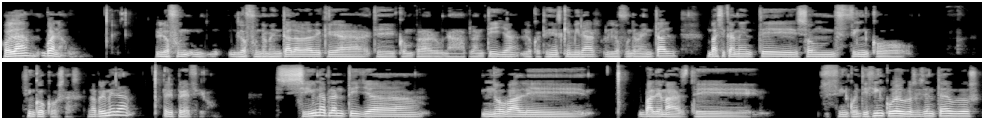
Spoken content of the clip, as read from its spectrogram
Hola, bueno, lo, fun- lo fundamental a la hora de, crear, de comprar una plantilla, lo que tienes que mirar, lo fundamental, básicamente son cinco, cinco cosas. La primera, el precio. Si una plantilla no vale, vale más de 55 euros, 60 euros,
